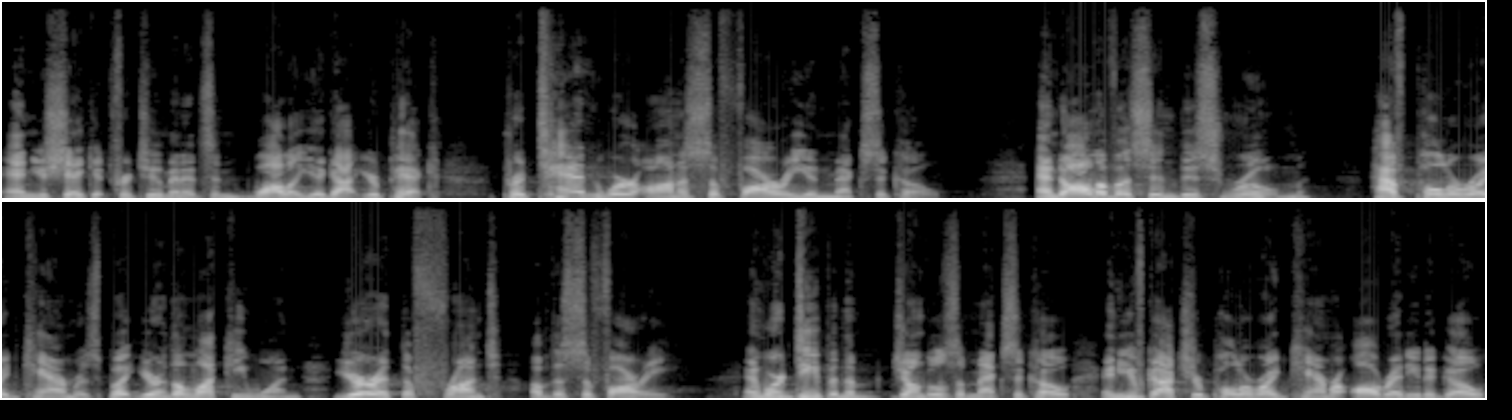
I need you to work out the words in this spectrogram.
and you shake it for two minutes, and voila, you got your pic. Pretend we're on a safari in Mexico, and all of us in this room have Polaroid cameras, but you're the lucky one. You're at the front of the safari and we're deep in the jungles of Mexico, and you've got your Polaroid camera all ready to go.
